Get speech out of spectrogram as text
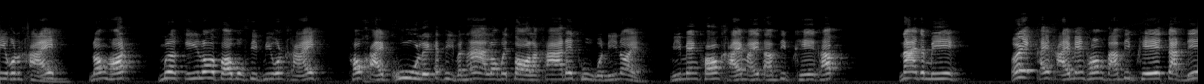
มีคนขาย น้องฮอตเมื่อกี้โลซอบวกสิบมีคนขายเขาขายคู่เลยแค่สี่พันห้าลองไปต่อราคาได้ถูกกว่านี้หน่อย มีแมงทองขายไหมสามสิบเคครับ น่าจะมี เฮ้ยใครขายแมงทองสามสิบเคจัดดิ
